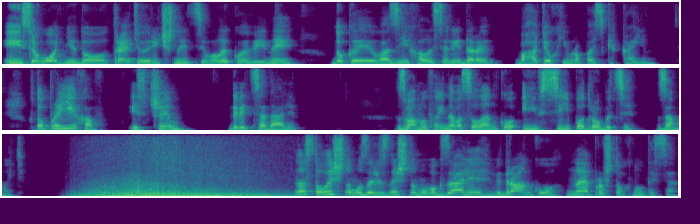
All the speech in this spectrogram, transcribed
І сьогодні, до третьої річниці Великої війни, до Києва з'їхалися лідери багатьох європейських країн. Хто приїхав і з чим? Дивіться далі. З вами Фаїна Василенко і всі подробиці за мить. На столичному залізничному вокзалі від ранку не проштовхнутися.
